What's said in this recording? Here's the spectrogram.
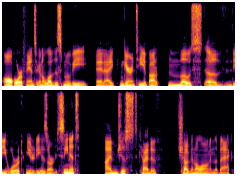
all horror fans are to love this movie, and I can guarantee about most of the horror community has already seen it. I'm just kind of chugging along in the back.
